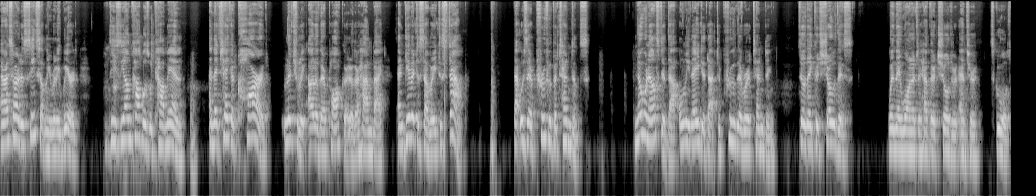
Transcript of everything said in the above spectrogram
And I started to see something really weird. These young couples would come in and they'd take a card literally out of their pocket or their handbag and give it to somebody to stamp. That was their proof of attendance. No one else did that. Only they did that to prove they were attending. So they could show this when they wanted to have their children enter schools.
